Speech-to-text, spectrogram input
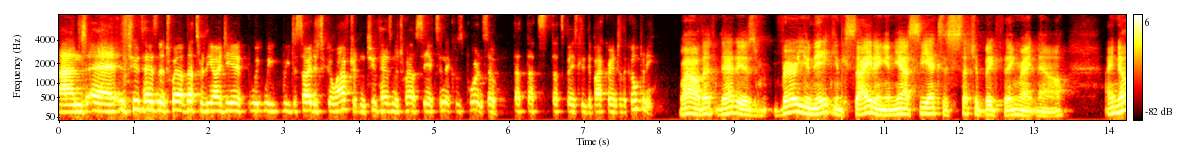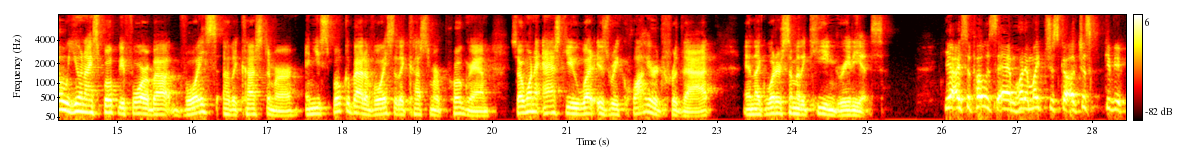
and uh, in 2012, that's where the idea we, we, we decided to go after it. In 2012, CX Index was born. So that, that's that's basically the background to the company. Wow, that that is very unique and exciting. And yeah, CX is such a big thing right now. I know you and I spoke before about voice of the customer, and you spoke about a voice of the customer program. So I want to ask you what is required for that, and like what are some of the key ingredients? Yeah, I suppose um, what I might just go, I'll just give you a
